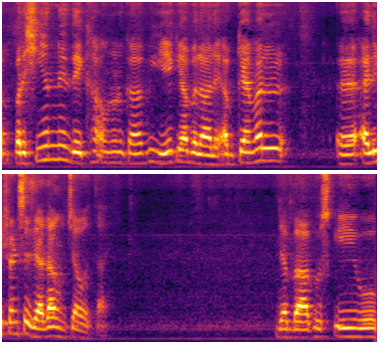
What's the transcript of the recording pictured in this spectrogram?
अब पर्शियन ने देखा, उन्होंने कहा भी ये क्या बलाल है? अब कैमल एलिफेंट से ज़्यादा ऊँचा होता है। जब आप उसकी वो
